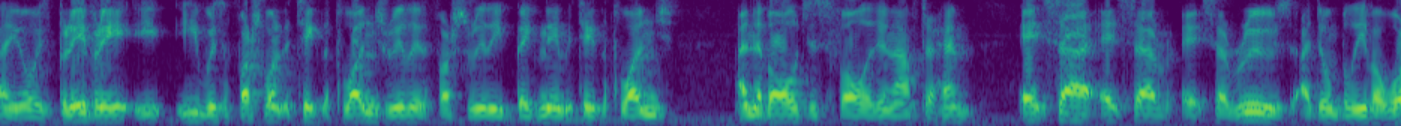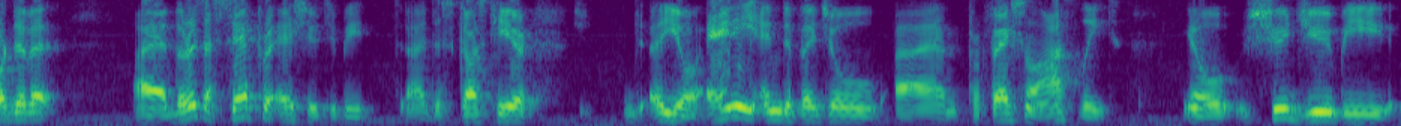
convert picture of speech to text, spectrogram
you know, his bravery. He, he was the first one to take the plunge, really, the first really big name to take the plunge, and they've all just followed in after him. It's a it's a it's a ruse. I don't believe a word of it. Uh, there is a separate issue to be uh, discussed here. You know, any individual um, professional athlete, you know, should you be,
